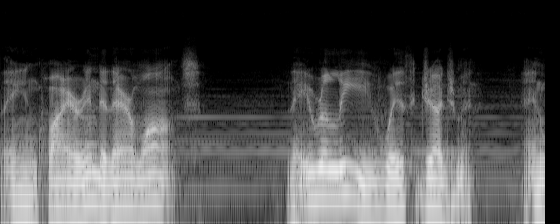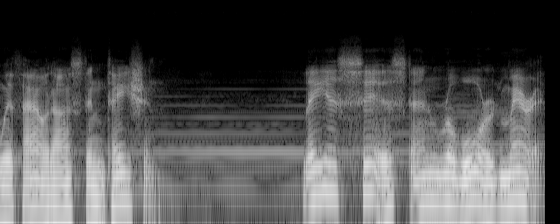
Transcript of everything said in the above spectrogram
They inquire into their wants. They relieve with judgment and without ostentation. They assist and reward merit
